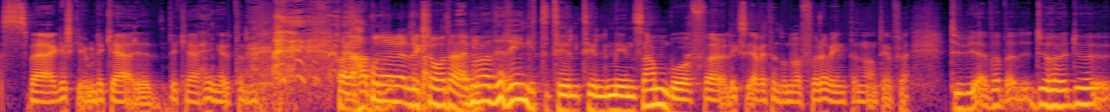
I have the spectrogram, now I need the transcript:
svägerska, men det kan, jag, det kan jag hänga ut nu. Hade- hade- Hon har väldigt klåda. Nej, men Hon hade ringt till, till min sambo för, liksom, jag vet inte om det var förra vintern eller någonting. För, du, du, har, du,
